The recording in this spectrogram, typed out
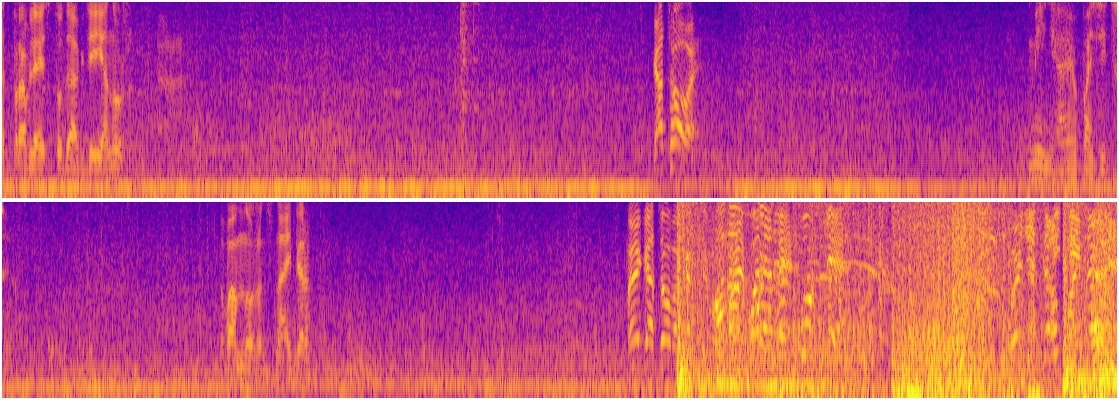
Отправляюсь туда, где я нужен. Готовы! Меняю позицию. Вам нужен снайпер? Мы готовы ко всему! Мы в порядок пути! пушки! Вынесем Свети потери!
